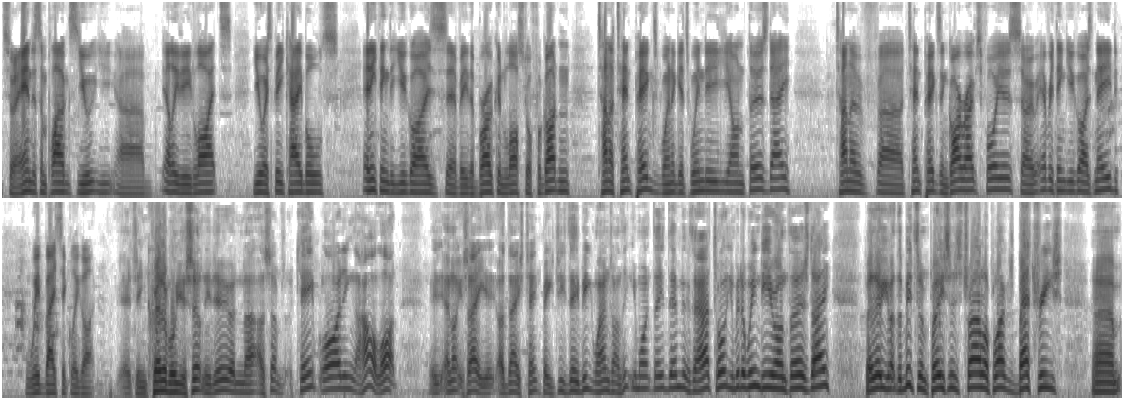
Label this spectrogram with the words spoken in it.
sort of Anderson plugs, U- U- uh, LED lights, USB cables, anything that you guys have either broken, lost, or forgotten. Ton of tent pegs when it gets windy on Thursday. Ton of uh, tent pegs and guy ropes for you. So everything you guys need, we've basically got. It's incredible, you certainly do. And uh, some camp lighting, the whole lot. And like you say, those tent pegs, they're big ones. I think you might need them because they are talking a bit of wind here on Thursday. But then you've got the bits and pieces, trailer plugs, batteries, um,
